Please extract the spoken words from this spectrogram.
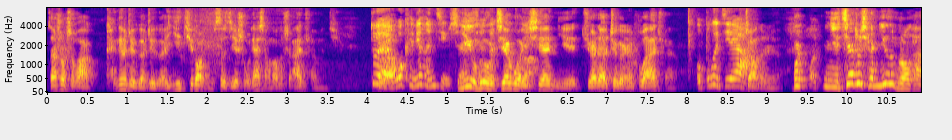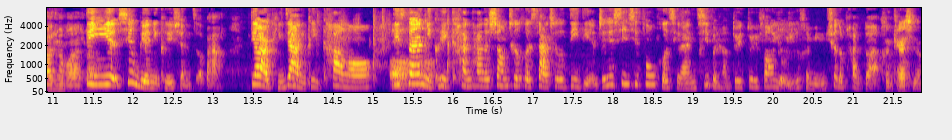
咱说实话，肯定这个这个一提到女司机，首先想到的是安全问题。对对我肯定很谨慎。你有没有接过一些你觉得这个人不安全？我不会接啊这。样的人？不是你接之前你怎么知道他安全不安全？第一，性别你可以选择吧；第二，评价你可以看喽；第哦三，你可以看他的上车和下车的地点，这些信息综合起来，你基本上对对方有一个很明确的判断。很天蝎，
